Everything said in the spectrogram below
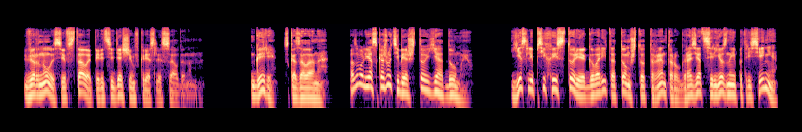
Вернулась и встала перед сидящим в кресле Селдоном. «Гэри», — сказала она, — «позволь я скажу тебе, что я думаю. Если психоистория говорит о том, что Трентору грозят серьезные потрясения,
